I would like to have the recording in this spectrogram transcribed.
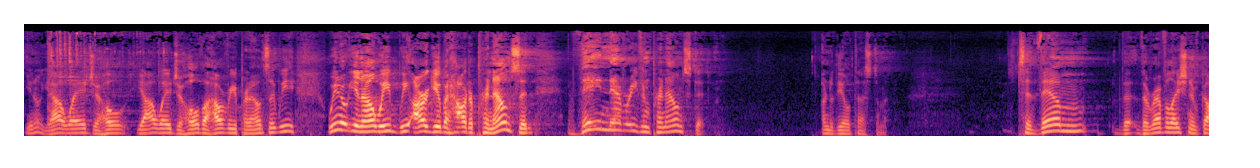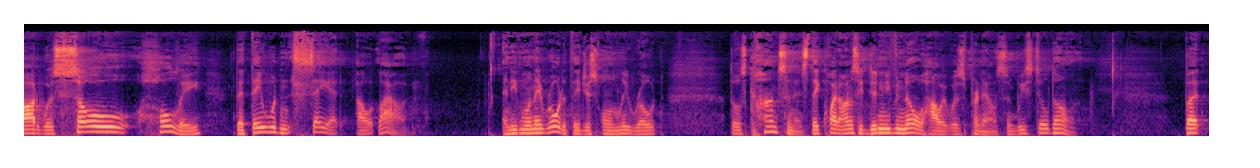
you know Yahweh, Jehovah, Yahweh, Jehovah, however you pronounce it. We, we don't, you know, we, we argue about how to pronounce it. They never even pronounced it under the Old Testament. To them, the, the revelation of God was so holy that they wouldn't say it out loud. And even when they wrote it, they just only wrote those consonants. They quite honestly didn't even know how it was pronounced, and we still don't. But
